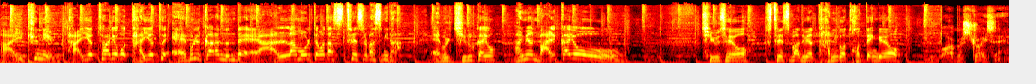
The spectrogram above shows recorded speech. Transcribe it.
아이큐님 다이어트 하려고 다이어트 앱을 깔았는데 알람 올 때마다 스트레스를 받습니다. 앱을 지울까요? 아니면 말까요? 지우세요. 스트레스 받으면 단 거 더 땡겨요. Barbara Streisand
